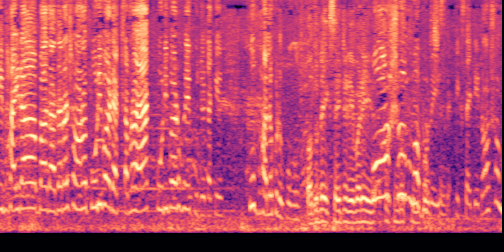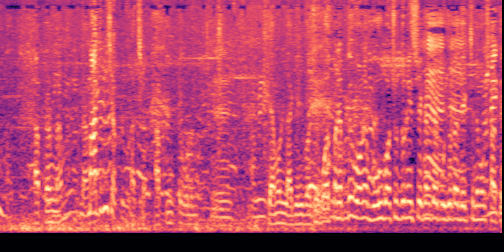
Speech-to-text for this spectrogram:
এই ভাইরা বা দাদারা সব আমরা পরিবার একটা আমরা এক পরিবার হয়ে পুজোটাকে খুব ভালো করে উপভোগ করি। কতটা এক্সাইটেড এবারে অসম্ভব। এক্সাইটেড অসম্ভব। আপনার নাম? মাধবী চক্রবর্তী। আচ্ছা আপনি একটু বলুন কেমন লাগে এই বছর? মানে আপনি অনেক বহু বছর ধরে নিশ্চয়ই এখানকার পুজোটা দেখছেন এবং সাথে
